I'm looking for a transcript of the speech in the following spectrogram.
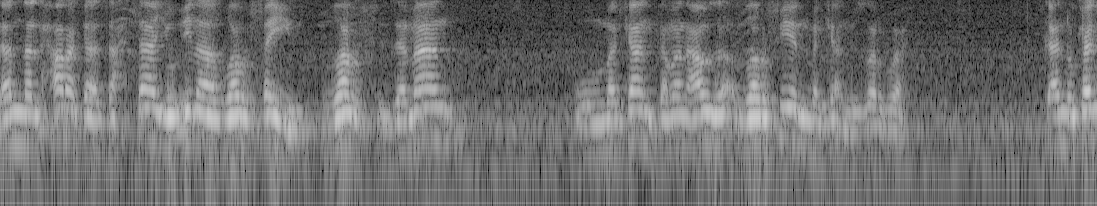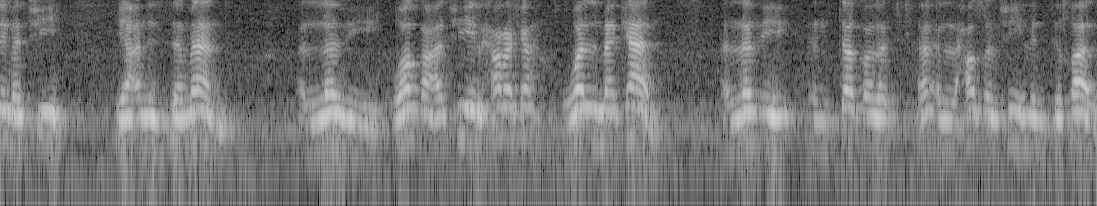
لأن الحركة تحتاج إلى ظرفين ظرف زمان ومكان كمان عاوزة ظرفين مكان مش ظرف واحد لأنه كلمة فيه يعني الزمان الذي وقعت فيه الحركة والمكان الذي انتقلت اللي حصل فيه الانتقال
